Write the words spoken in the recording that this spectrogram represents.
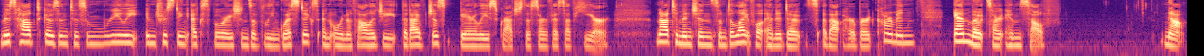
Miss Haupt goes into some really interesting explorations of linguistics and ornithology that I've just barely scratched the surface of here, not to mention some delightful anecdotes about her bird Carmen and Mozart himself. Now,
